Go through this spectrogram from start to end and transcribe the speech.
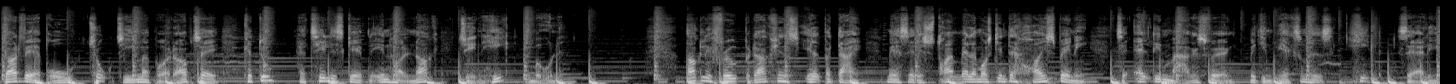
Blot ved at bruge to timer på et optag, kan du have tillidsskabende indhold nok til en hel måned. Ugly Fruit Productions hjælper dig med at sætte strøm eller måske endda højspænding til al din markedsføring med din virksomheds helt særlige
